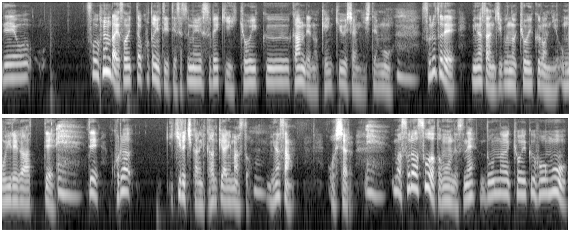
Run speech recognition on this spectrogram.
でそう本来そういったことについて説明すべき教育関連の研究者にしても、うん、それぞれ皆さん自分の教育論に思い入れがあって、えー、でこれは生きる力に関係ありますと、うん、皆さんおっしゃる、ええ、まあ、それはそうだと思うんですね。どんな教育法も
